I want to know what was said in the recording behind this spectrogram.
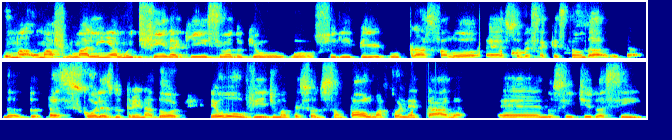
Uma, uma, uma linha muito fina aqui em cima do que o, o Felipe, o Praz falou, é sobre essa questão da, da, da, das escolhas do treinador. Eu ouvi de uma pessoa do São Paulo uma cornetada é, no sentido assim:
